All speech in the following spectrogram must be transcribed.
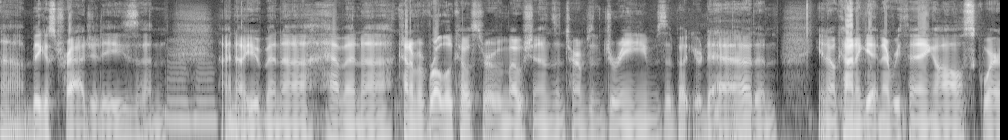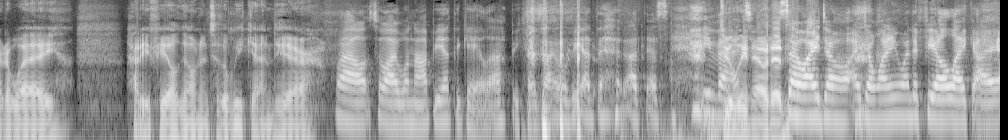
uh, biggest tragedies. And I know you've been uh, having uh, kind of a roller coaster of emotions in terms of dreams about your dad and, you know, kind of getting everything all squared away. How do you feel going into the weekend here? Well, so I will not be at the gala because I will be at the at this event. Duly noted. So I don't I don't want anyone to feel like I,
